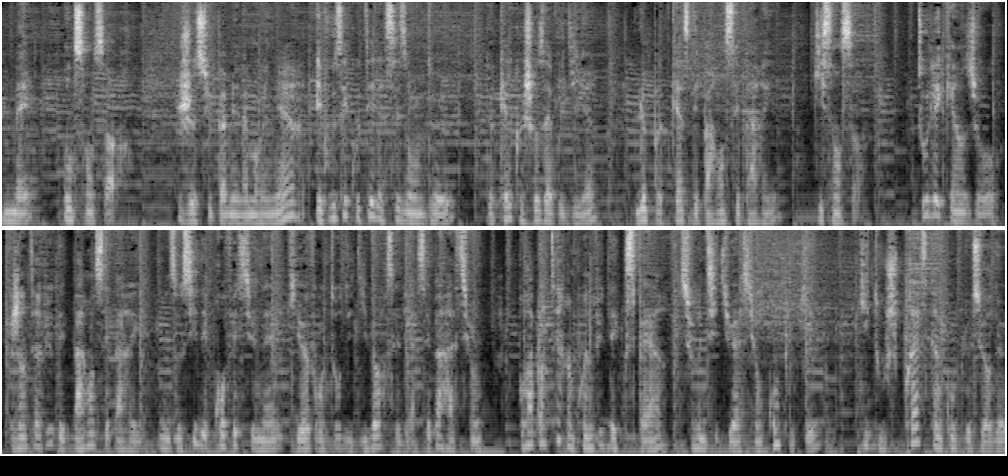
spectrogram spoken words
Mais on s'en sort. Je suis Pamela Morinière et vous écoutez la saison 2 de Quelque chose à vous dire, le podcast des parents séparés qui s'en sortent. Tous les 15 jours, j'interviewe des parents séparés, mais aussi des professionnels qui œuvrent autour du divorce et de la séparation pour apporter un point de vue d'expert sur une situation compliquée qui touche presque un couple sur deux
